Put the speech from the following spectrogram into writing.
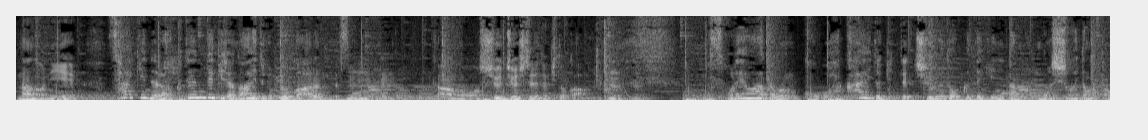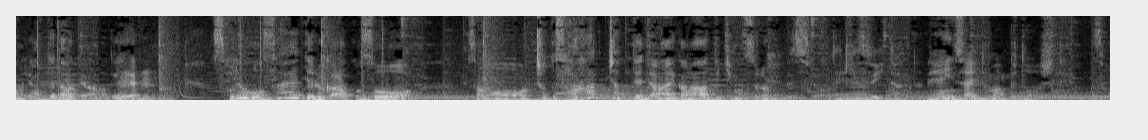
なのに、最近ね、楽天的じゃない時もよくあるんですよ。うんうん、あの、集中してる時とか。うんうん、それは多分こう、若い時って中毒的になんか面白いと思ったものやってたわけなので、うんうん、それを抑えてるからこそ、その、ちょっと下がっちゃってんじゃないかなって気もするんですよ、ね。そこで気づいたんだね、インサイトマップ通して。そう。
